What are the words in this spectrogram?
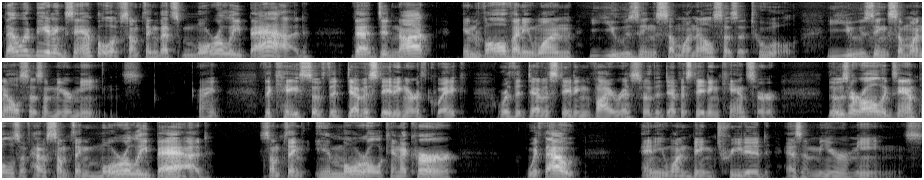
That would be an example of something that's morally bad that did not involve anyone using someone else as a tool, using someone else as a mere means, right? The case of the devastating earthquake, or the devastating virus, or the devastating cancer, those are all examples of how something morally bad, something immoral can occur without anyone being treated as a mere means.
